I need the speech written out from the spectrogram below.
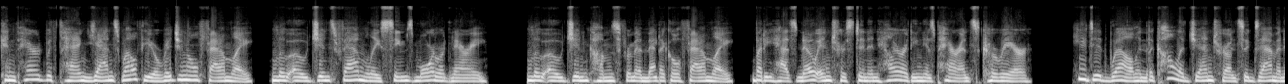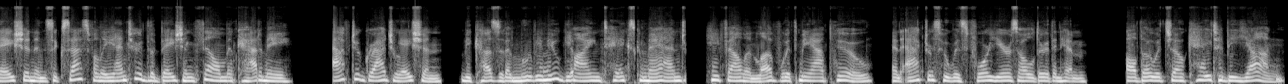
Compared with Tang Yan's wealthy original family, Luo Jin's family seems more ordinary. Luo Jin comes from a medical family, but he has no interest in inheriting his parents' career. He did well in the college entrance examination and successfully entered the Beijing Film Academy. After graduation, because of a movie New Guine Takes Command, he fell in love with Mia Pu, an actress who was four years older than him. Although it's okay to be young,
